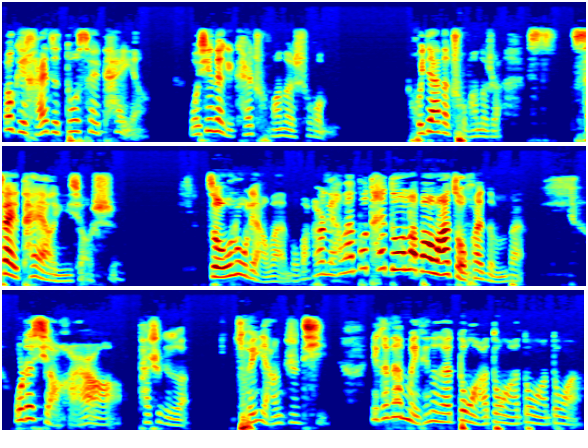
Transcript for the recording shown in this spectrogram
要给孩子多晒太阳。我现在给开处方的时候，回家的处方都是晒太阳一小时，走路两万步。爸爸说两万步太多了，把娃走坏怎么办？我说小孩啊，他是个纯阳之体，你看他每天都在动啊动啊动啊动啊。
